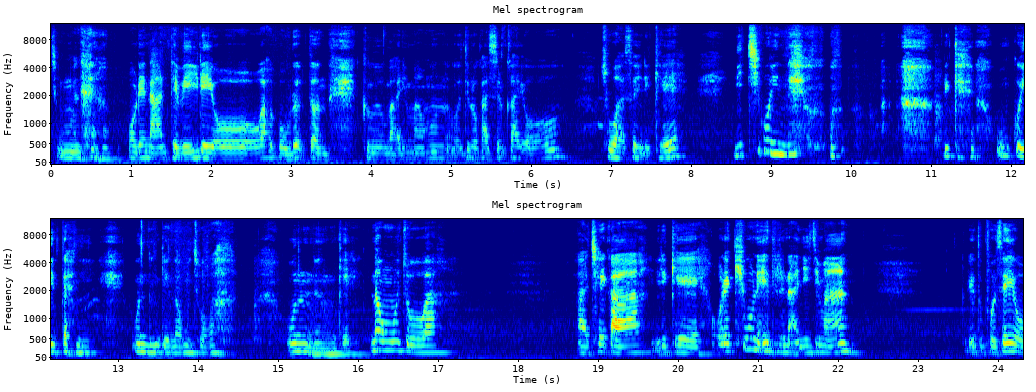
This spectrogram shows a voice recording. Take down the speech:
정말 올해 나한테 왜 이래요 하고 울었던 그 말이 마음은 어디로 갔을까요? 좋아서 이렇게 미치고 있네요. 이렇게 웃고 있다니 웃는 게 너무 좋아. 웃는 게 너무 좋아. 아, 제가 이렇게 오래 키운 애들은 아니지만 그래도 보세요.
